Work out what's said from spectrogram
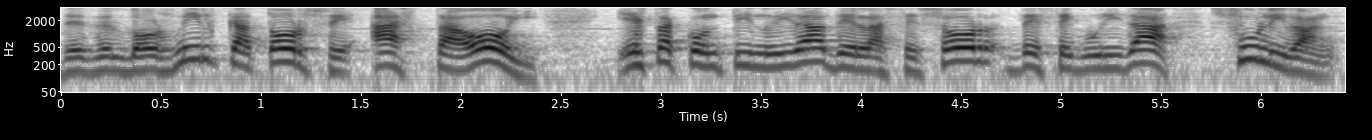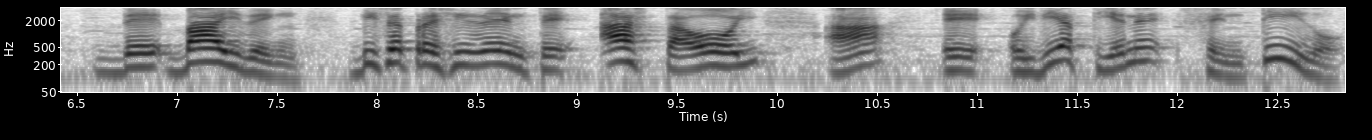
desde el 2014 hasta hoy, esta continuidad del asesor de seguridad Sullivan de Biden, vicepresidente, hasta hoy, ah, eh, hoy día tiene sentido.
